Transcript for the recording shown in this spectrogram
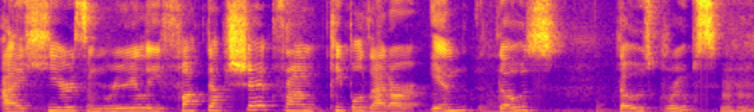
i hear some really fucked up shit from people that are in those those groups. Mm-hmm.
